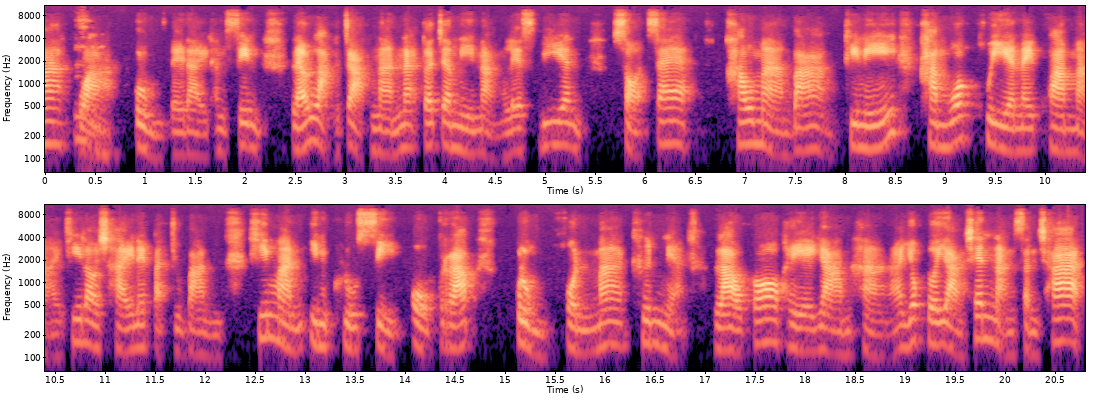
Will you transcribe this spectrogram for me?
มากกว่ากลุ่มใด ๆ ทั้งสิ้น แล้วหลังจากนั้นน่ะก็จะมีหนังเลสเบี้ยน สอดแทรกเข้ามาบ้าง ทีนี้คำว่าเคลียร์ในความหมายที่เราใช้ในปัจจุบัน ที่มันอินคลูซีฟโอบรับก ลุ่มคนมากขึ้นเนี่ยเราก็พยายามหายกตัวอย่างเช่นหนังสัญชาติ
